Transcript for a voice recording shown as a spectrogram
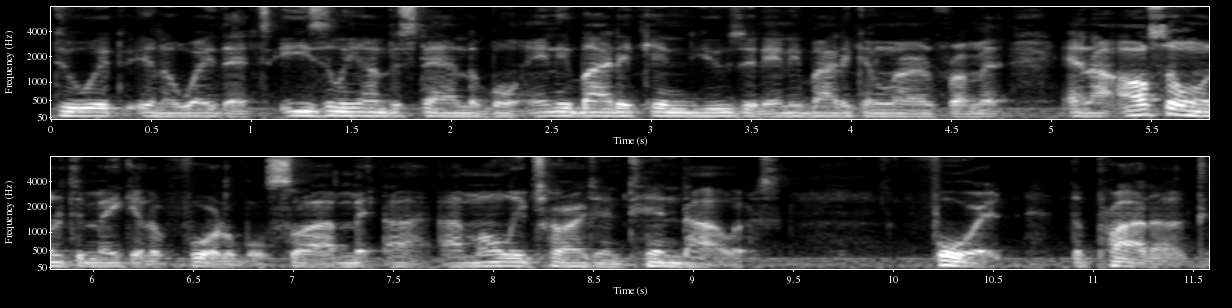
do it in a way that's easily understandable. Anybody can use it. Anybody can learn from it. And I also wanted to make it affordable. So I'm, I'm only charging $10 for it, the product.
